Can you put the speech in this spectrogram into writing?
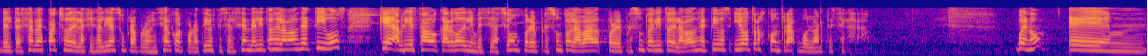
del tercer despacho de la Fiscalía Supraprovincial Corporativa Especializada en Delitos de Lavados de Activos, que habría estado a cargo de la investigación por el presunto, lavado, por el presunto delito de lavados de activos y otros contra Boluarte Segarra. Bueno, eh,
